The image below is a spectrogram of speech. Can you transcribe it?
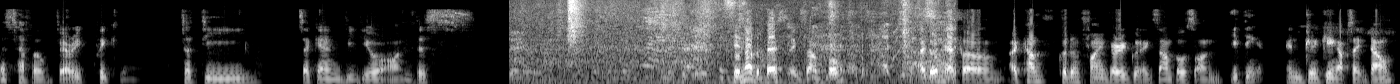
let's have a very quick 30 second video on this. Okay, not the best example. I don't have a, I can't, couldn't find very good examples on eating and drinking upside down.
